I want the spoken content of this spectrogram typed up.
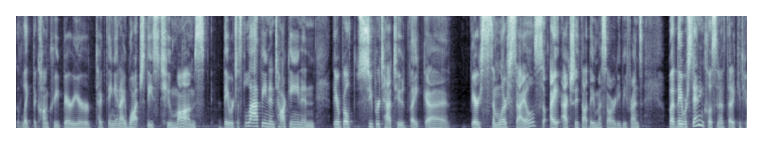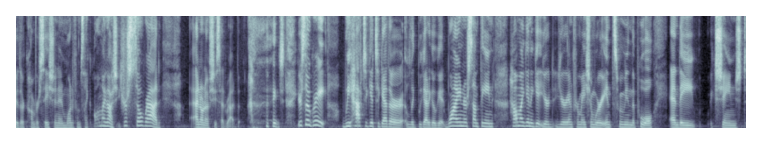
like the concrete barrier type thing, and I watched these two moms. They were just laughing and talking, and they were both super tattooed, like uh, very similar styles. So I actually thought they must already be friends. But they were standing close enough that I could hear their conversation, and one of them's like, "Oh my gosh, you're so rad." I don't know if she said rad, but you're so great. We have to get together. Like we got to go get wine or something. How am I going to get your your information? We're in swimming in the pool, and they exchanged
